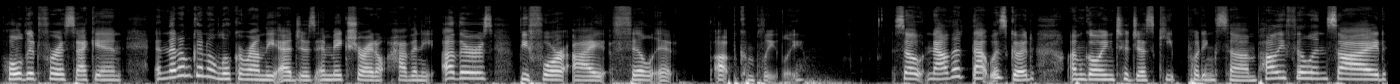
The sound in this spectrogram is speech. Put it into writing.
hold it for a second, and then I'm going to look around the edges and make sure I don't have any others before I fill it up completely. So now that that was good, I'm going to just keep putting some Poly-Fil inside.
